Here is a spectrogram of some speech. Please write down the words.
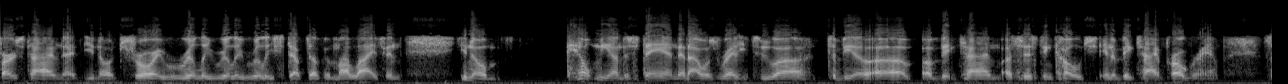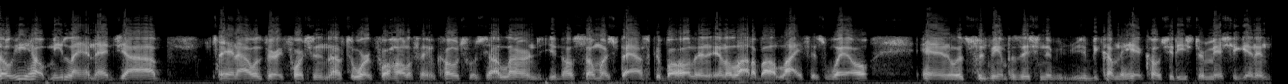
first time that you know Troy really, really, really stepped up in my life. And you know, helped me understand that I was ready to uh, to be a, a, a big time assistant coach in a big time program. So he helped me land that job and I was very fortunate enough to work for a Hall of Fame coach, which I learned, you know, so much basketball and, and a lot about life as well. And it put me in position to become the head coach at Eastern Michigan. And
